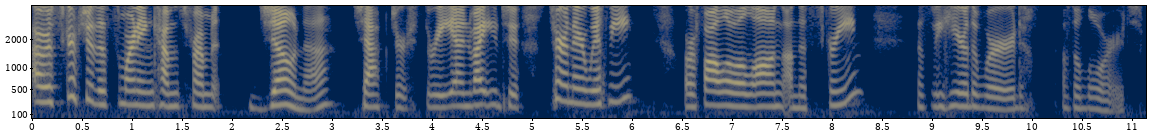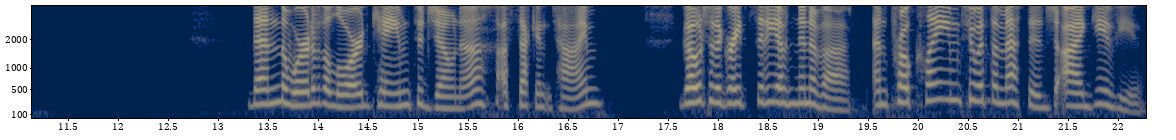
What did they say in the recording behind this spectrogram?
Our scripture this morning comes from Jonah chapter 3. I invite you to turn there with me or follow along on the screen as we hear the word of the Lord. Then the word of the Lord came to Jonah a second time Go to the great city of Nineveh and proclaim to it the message I give you.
